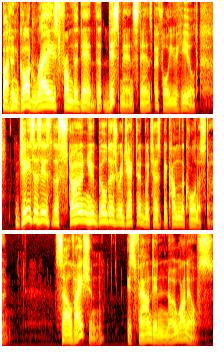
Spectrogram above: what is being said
but whom God raised from the dead, that this man stands before you healed. Jesus is the stone you builders rejected, which has become the cornerstone. Salvation is found in no one else,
